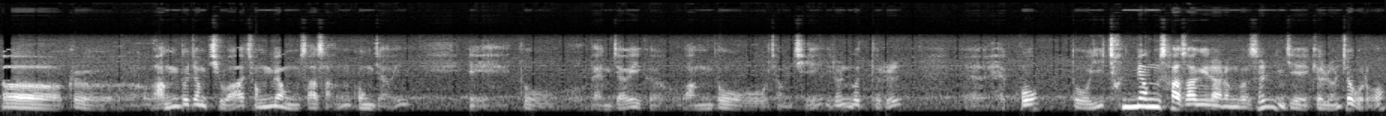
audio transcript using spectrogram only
어, 그 왕도 정치와 정명 사상 공자의 예, 또 맹자의 그 왕도 정치 이런 것들을 했고 또 이 천명 사상이라는 것을 이제 결론적으로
